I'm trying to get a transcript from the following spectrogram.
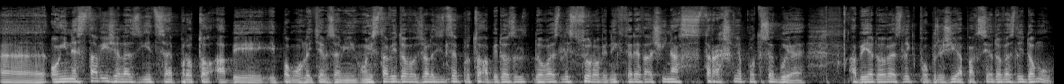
Eh, oni nestaví železnice proto, aby i pomohli těm zemím. Oni staví do železnice proto, aby do, dovezli suroviny, které ta Čína strašně potřebuje, aby je dovezli k pobřeží a pak si je dovezli domů.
